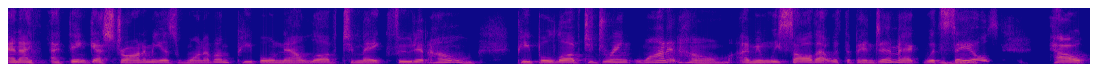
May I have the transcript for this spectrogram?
And I, I think gastronomy is one of them. People now love to make food at home. People love to drink wine at home. I mean, we saw that with the pandemic with mm-hmm. sales how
